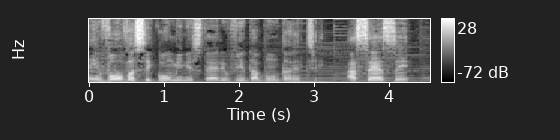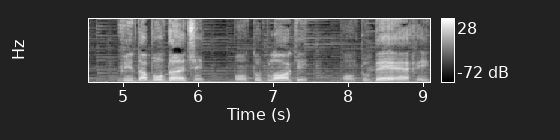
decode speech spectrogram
Envolva-se com o Ministério Vida Abundante. Acesse vidaabundante.blog.br.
